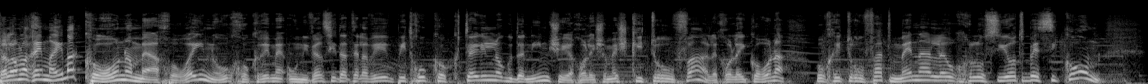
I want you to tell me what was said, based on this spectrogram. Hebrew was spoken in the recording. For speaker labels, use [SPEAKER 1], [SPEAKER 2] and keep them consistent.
[SPEAKER 1] שלום לכם, האם הקורונה מאחורינו? חוקרים מאוניברסיטת תל אביב פיתחו קוקטייל נוגדנים שיכול לשמש כתרופה לחולי קורונה וכתרופת מנע לאוכלוסיות בסיכון.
